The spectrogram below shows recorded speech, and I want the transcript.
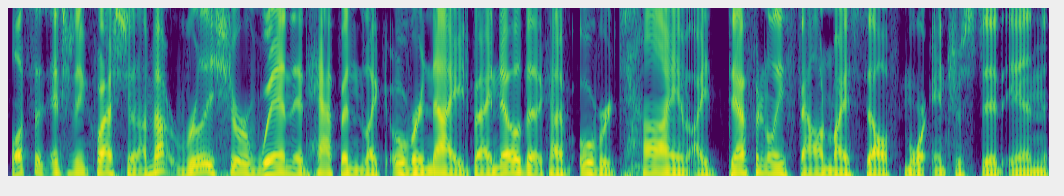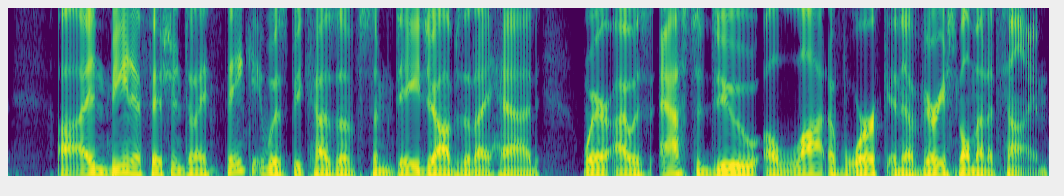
Well, that's an interesting question. I'm not really sure when it happened, like overnight, but I know that kind of over time, I definitely found myself more interested in uh, in being efficient. And I think it was because of some day jobs that I had where I was asked to do a lot of work in a very small amount of time,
